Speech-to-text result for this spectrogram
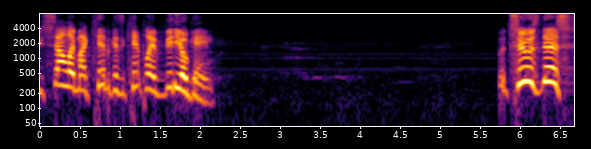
You sound like my kid because he can't play a video game. But two is this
